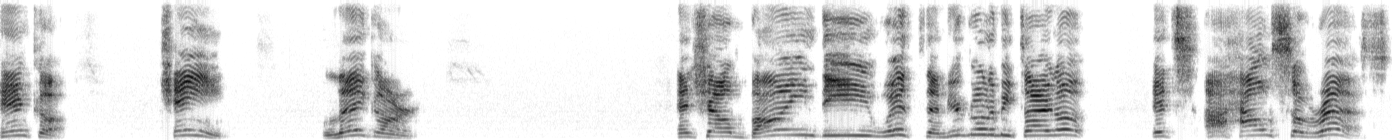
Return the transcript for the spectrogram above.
handcuffs, chains, leg irons, and shall bind thee with them. You're going to be tied up. It's a house of rest.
